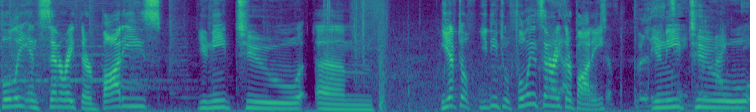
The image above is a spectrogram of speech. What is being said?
fully incinerate their bodies. You need to um you have to you need to fully incinerate their body. You need to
